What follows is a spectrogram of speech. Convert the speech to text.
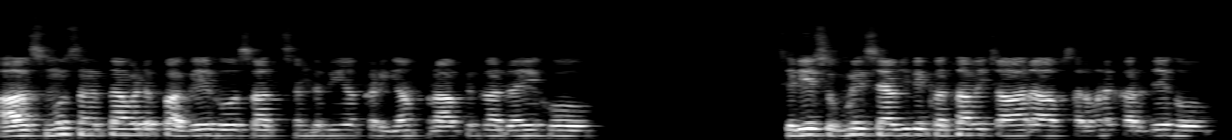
ਆਪ ਸਮੂਹ ਸੰਗਤਾਂ ਵੱਡ ਭਾਗੇ ਹੋ ਸਤ ਸੰਗਤ ਦੀਆਂ ਘੜੀਆਂ ਪ੍ਰਾਪਤ ਕਰ ਰਹੇ ਹੋ। ਸ੍ਰੀ ਸੁਖਮਨੀ ਸਾਹਿਬ ਜੀ ਦੀ ਕਥਾ ਵਿਚਾਰ ਆਪ ਸਰਵਣ ਕਰਦੇ ਹੋ।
